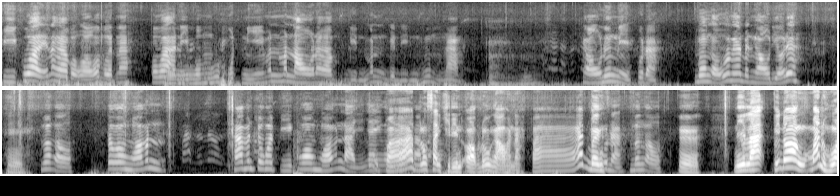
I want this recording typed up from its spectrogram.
ปีกว่านี่นะครับบอกออกว่าเหมิดนะเพราะว่าอันนี้ผมขุดหนีมันมันเน่านะครับ ดินมันเป็นดินหึ่มน้ำเงานึงนี่พูดนะเมืองเอาว่าแม่นเป็นเงาเดียวเด้อืมเมืองเอาแต่ว่าหัวมัน ถ้ามันจงไว้ปีกว่าหัวมันหนาใหญ่ๆปาดลงสั่นขี้ดินออกดูเงาหั่นน่ะปาดเบิ่งพูดนะเมืองเอาเออนี่ละพี่น้องมันหัว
